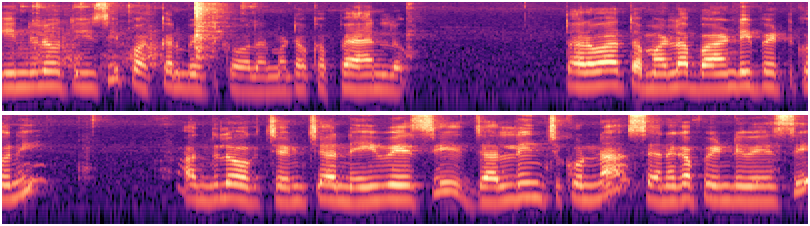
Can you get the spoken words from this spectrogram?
గిన్నెలో తీసి పక్కన పెట్టుకోవాలన్నమాట ఒక ప్యాన్లో. తర్వాత మళ్ళీ బాండీ పెట్టుకొని అందులో ఒక చెంచా నెయ్యి వేసి జల్లించుకున్న శనగపిండి వేసి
